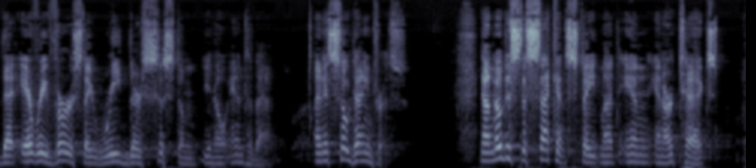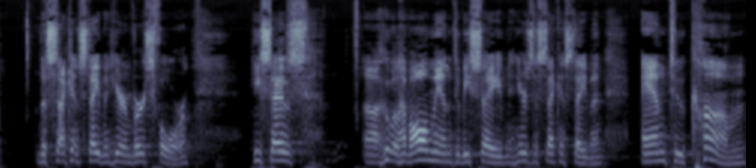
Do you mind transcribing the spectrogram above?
that every verse they read their system, you know, into that. And it's so dangerous. Now notice the second statement in, in our text. The second statement here in verse 4. He says, uh, who will have all men to be saved. And here's the second statement, and to come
